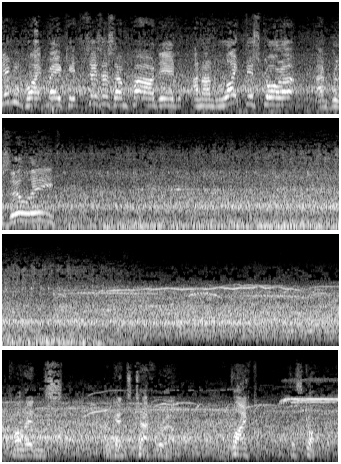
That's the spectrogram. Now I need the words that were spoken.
didn't quite make it. Cesar Sampaio did, an unlikely scorer, and Brazil lead. Collins against Taffarel. Vital for Scotland.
